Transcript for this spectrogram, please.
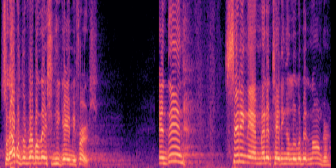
So that was the revelation he gave me first. And then sitting there meditating a little bit longer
